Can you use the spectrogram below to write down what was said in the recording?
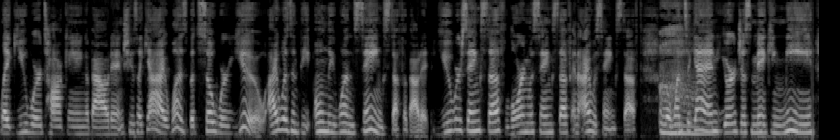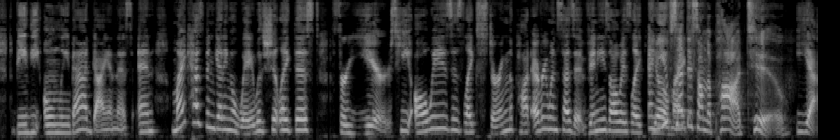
like you were talking about it and she was like yeah i was but so were you i wasn't the only one saying stuff about it you were saying stuff lauren was saying stuff and i was saying stuff but once ah. again you're just making me be the only bad guy in this and mike has been getting away with shit like this for years he always is like stirring the pot everyone says it vinny's always like and you've Mike, said this on the pod too. yeah,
